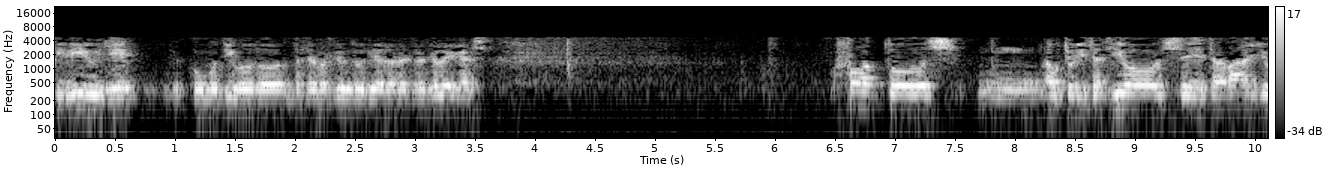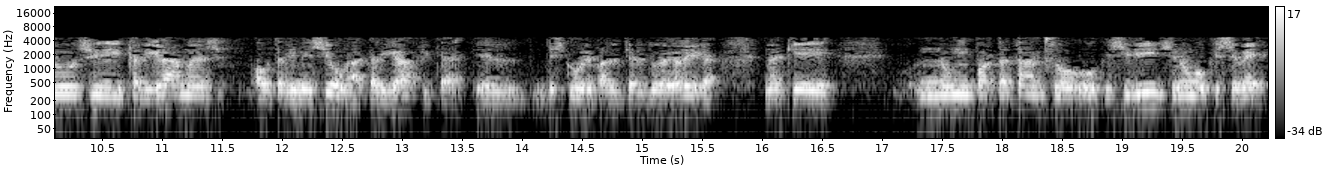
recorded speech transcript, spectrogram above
pedironlle con motivo do, da celebración do Día das Letras Galegas fotos, mm, autorizacións, eh, traballos, eh, caligramas, outra dimensión, a caligráfica, que el descubre para a literatura galega, na que non importa tanto o que se di, senón o que se ve.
